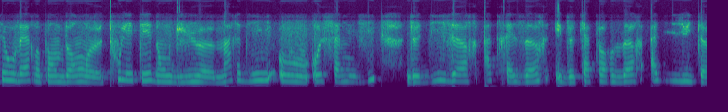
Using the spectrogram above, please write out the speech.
c'est ouvert pendant euh, tout l'été, donc du euh, mardi au, au samedi, de 10h à 13h et de 14h à 18h.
